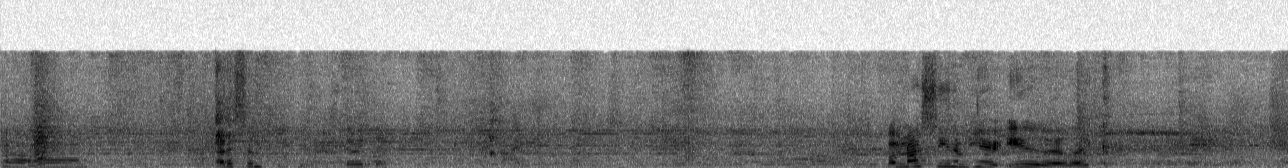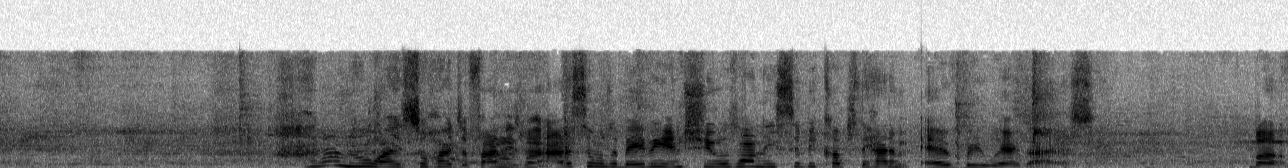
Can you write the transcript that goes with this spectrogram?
Uh, Addison, stay right there. I'm not seeing him here either, like I don't know why it's so hard to find these. When Addison was a baby and she was on these sippy cups, they had them everywhere, guys. But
